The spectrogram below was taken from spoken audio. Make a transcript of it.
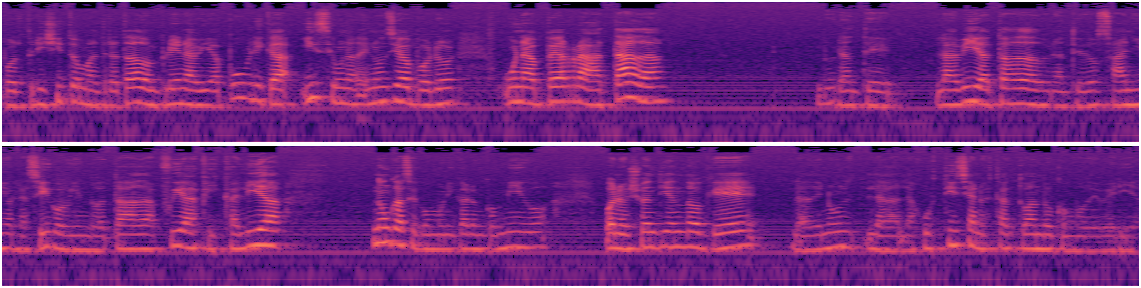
potrillito maltratado en plena vía pública. Hice una denuncia por una perra atada durante la vi atada durante dos años, la sigo viendo atada. Fui a la fiscalía, nunca se comunicaron conmigo. Bueno, yo entiendo que la, la, justicia no está actuando como debería.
